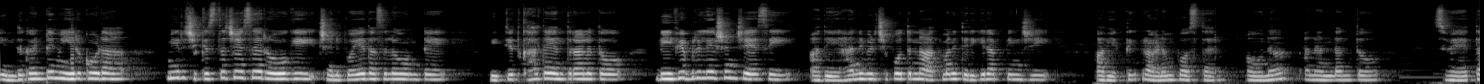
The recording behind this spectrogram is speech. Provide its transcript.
ఎందుకంటే మీరు కూడా మీరు చికిత్స చేసే రోగి చనిపోయే దశలో ఉంటే విద్యుత్ఘాత యంత్రాలతో డీఫిబ్రిలేషన్ చేసి ఆ దేహాన్ని విడిచిపోతున్న ఆత్మని తిరిగి రప్పించి ఆ వ్యక్తికి ప్రాణం పోస్తారు. అవునా? అని అనడంతో శ్వేత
